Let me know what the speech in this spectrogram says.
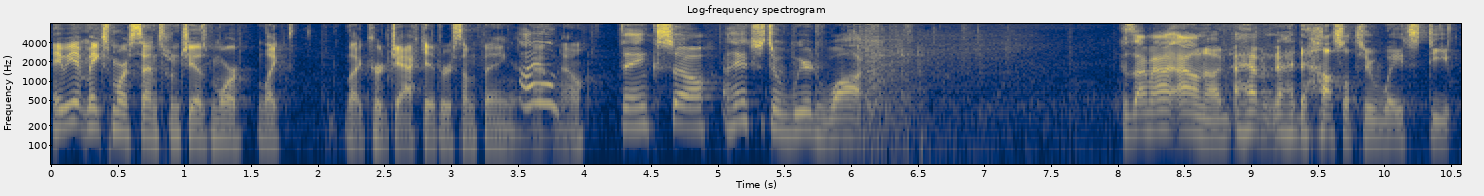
Maybe it makes more sense when she has more like like her jacket or something. Or I don't know. Think so. I think it's just a weird walk. Because I, mean, I, I don't know. I haven't had to hustle through waist deep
